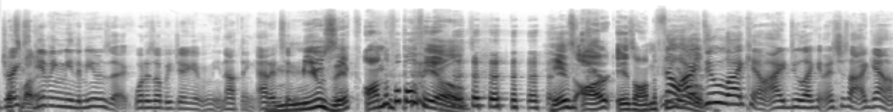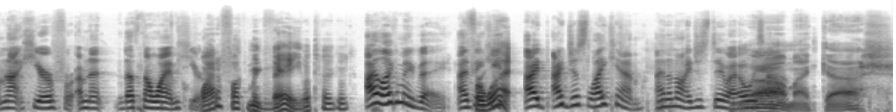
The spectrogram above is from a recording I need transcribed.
Drake's it. giving me the music. What is OBJ giving me? Nothing. Attitude. Music on the football field. His art is on the field. no, I do like him. I do like him. It's just again, I'm not here for. I'm not. That's not why I'm here. Why the fuck McVay? What the? I like McVay. I think he- what? I I just like him. I don't know. I just do. I always Oh have. my gosh.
